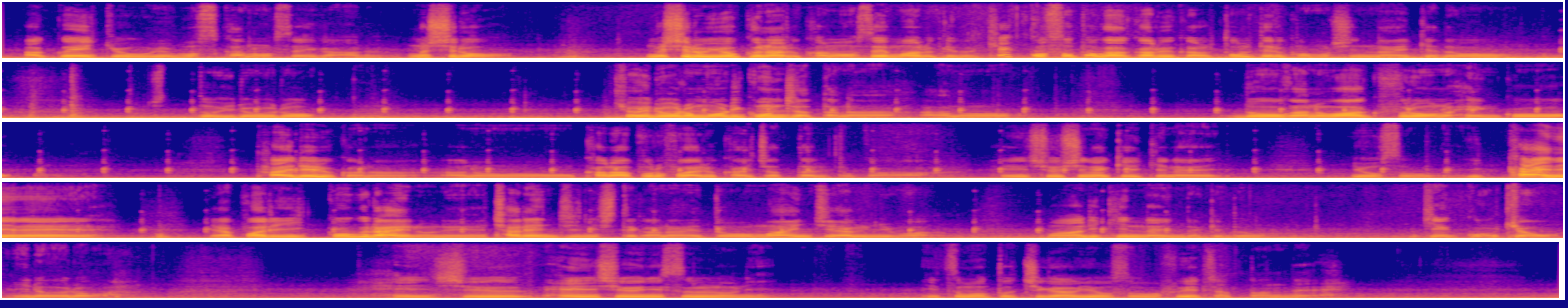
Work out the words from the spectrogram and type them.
悪影響を及ぼす可能性がある。むしろむしろ良くなる可能性もあるけど結構外が明るいから撮れてるかもしんないけどちょっといろいろ今日いろいろ盛り込んじゃったな。あの動画のワークフローの変更。耐えれるかな。あのカラープロファイル変えちゃったりとか。編集しなきゃいけない要素。1回でねやっぱり1個ぐらいのねチャレンジにしていかないと毎日やるには回りきんないんだけど結構今日いろいろ編集編集にするのにいつもと違う要素が増えちゃったんで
